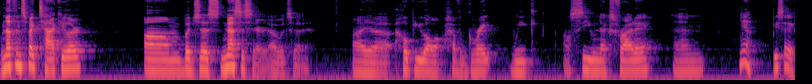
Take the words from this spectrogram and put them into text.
Nothing spectacular, um, but just necessary, I would say. I uh, hope you all have a great week. I'll see you next Friday. And yeah, be safe.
